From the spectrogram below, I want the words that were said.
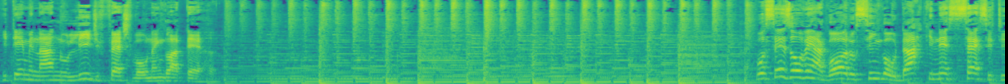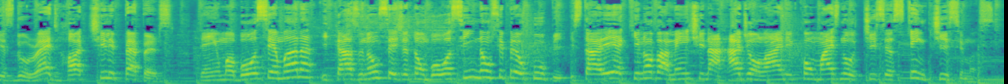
e terminar no Lead Festival na Inglaterra. Vocês ouvem agora o single Dark Necessities do Red Hot Chili Peppers. Tenha uma boa semana e caso não seja tão boa assim, não se preocupe. Estarei aqui novamente na Rádio Online com mais notícias quentíssimas.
